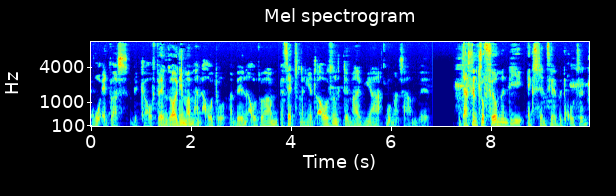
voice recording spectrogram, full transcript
wo etwas gekauft werden soll. Nehmen wir mal ein Auto. Man will ein Auto haben, das setzt man jetzt aus und im halben Jahr, wo man es haben will. Das sind so Firmen, die existenziell bedroht sind.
